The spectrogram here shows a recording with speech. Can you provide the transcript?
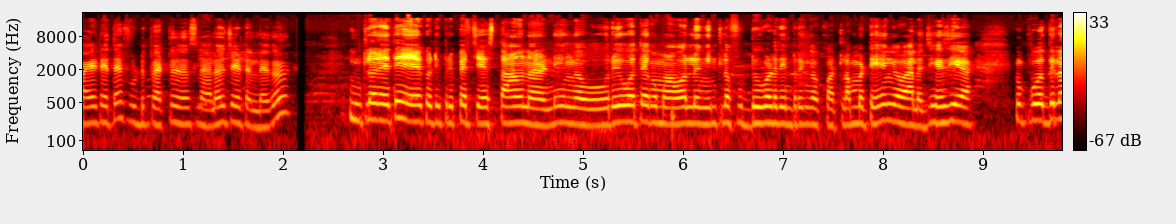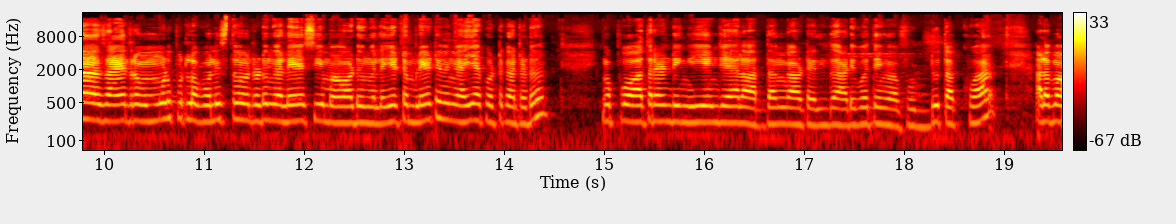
బయట అయితే ఫుడ్ పెట్టలేదు. అసలు అలౌ చేయటం లేదు. ఇంట్లోనైతే ఒకటి ప్రిపేర్ చేస్తూ ఉన్నానండి. ఇంకా ఊరే పోతే ఇంకా మా వాళ్ళు ఇంట్లో ఫుడ్ కూడా తింటారు. ఇంకా కొట్లమ్మటే ఇంకా వాళ్ళ చేసి పొద్దున సాయంత్రం మూడు పుట్ల కొనిస్తూ ఉంటాడు. ఇంకా లేచి మా వాడు ఇంకా లేయటం లేటం ఇంకా అయ్యా కొట్టుకుంటాడు. ఇంకా పోతారండి. ఇంక ఏం చేయాలో అర్థం కావట్లేదు. ఆడిపోతే ఇంకా ఫుడ్ తక్కువ. అక్కడ మా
